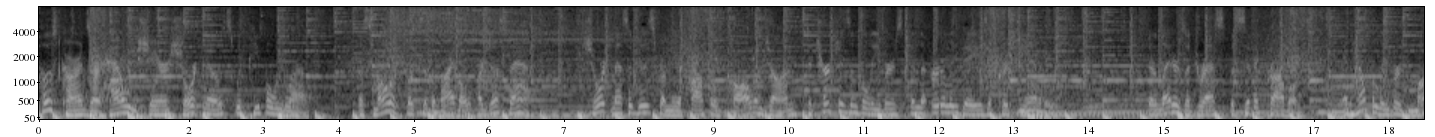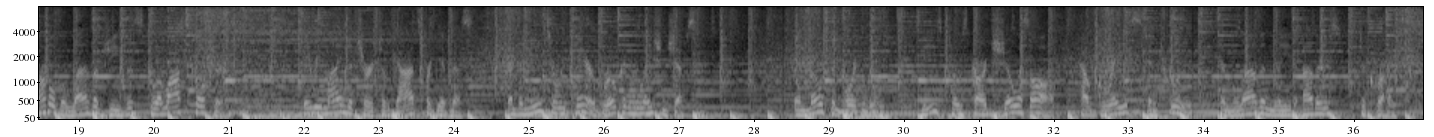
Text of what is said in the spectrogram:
Postcards are how we share short notes with people we love. The smallest books of the Bible are just that short messages from the apostles Paul and John to churches and believers in the early days of Christianity. Their letters address specific problems and help believers model the love of Jesus to a lost culture. They remind the church of God's forgiveness and the need to repair broken relationships. And most importantly, these postcards show us all how grace and truth can love and lead others to Christ.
